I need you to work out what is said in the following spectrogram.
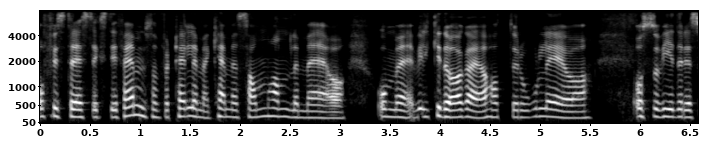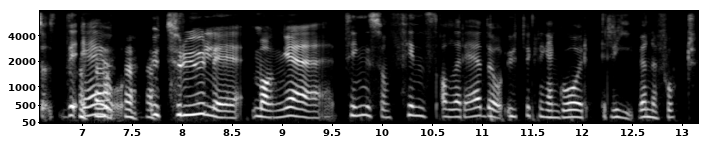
Office 365 som forteller meg hvem jeg samhandler med, og om eh, hvilke dager jeg har hatt det rolig, og osv. Så, videre. så det er jo utrolig mange ting som finnes allerede, og utviklingen går rivende fort.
